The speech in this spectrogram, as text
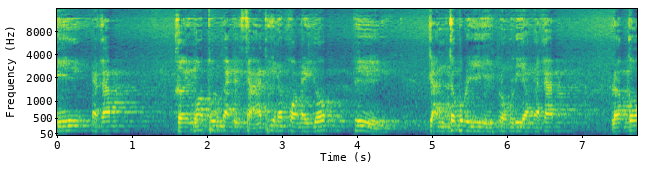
นี้นะครับ เคยมอบทุนการศึกษาที่นครนายกที่จันทบุรีโรงเรียนนะครับ แล้วก็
